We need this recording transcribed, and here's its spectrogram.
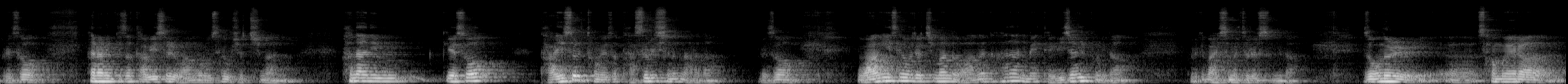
그래서 하나님께서 다윗을 왕으로 세우셨지만 하나님께서 다윗을 통해서 다스리시는 나라다. 그래서 왕이 세워졌지만 왕은 하나님의 대리자일 뿐이다. 그렇게 말씀을 드렸습니다. 그래서 오늘 어, 사무에라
